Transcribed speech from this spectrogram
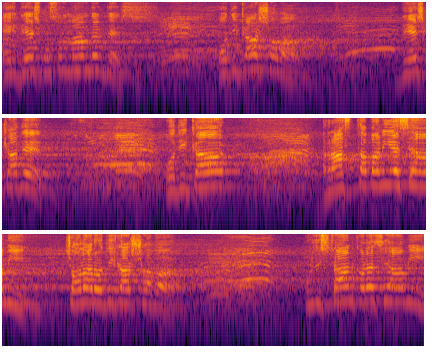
এই দেশ মুসলমানদের দেশ। অধিকার সভা দেশ কাদের? অধিকার রাস্তা বানিয়েছে আমি, চলার অধিকার সবার। প্রতিষ্ঠান করেছে আমি,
